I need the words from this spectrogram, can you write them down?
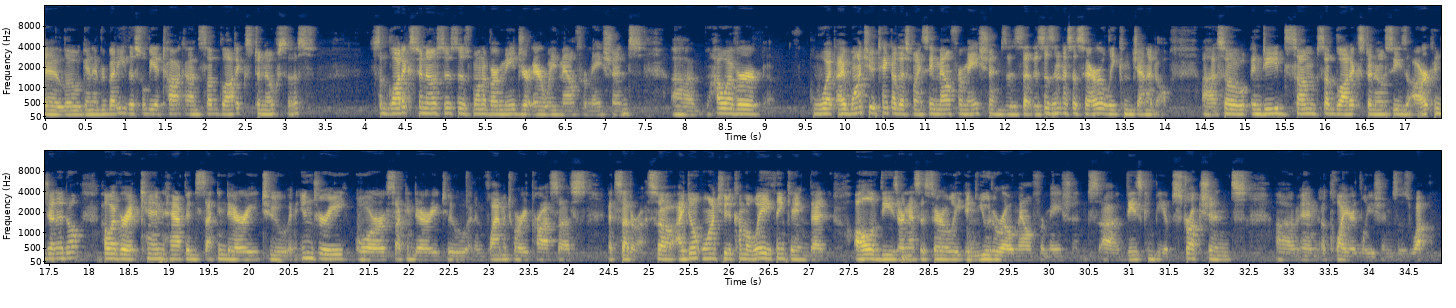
Hello again, everybody. This will be a talk on subglottic stenosis. Subglottic stenosis is one of our major airway malformations. Uh, however, what I want you to take out of this when I say malformations is that this isn't necessarily congenital. Uh, so indeed, some subglottic stenoses are congenital. However, it can happen secondary to an injury or secondary to an inflammatory process, etc. So I don't want you to come away thinking that all of these are necessarily in utero malformations. Uh, these can be obstructions uh, and acquired lesions as well.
